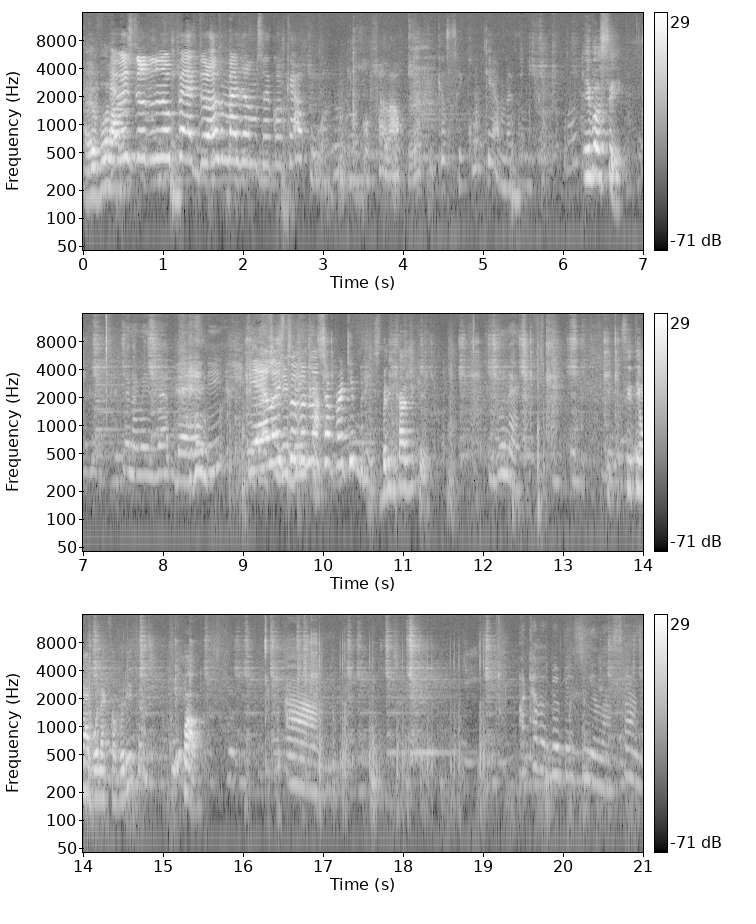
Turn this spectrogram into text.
Aí eu vou lá. Eu estudo no Pedroso, mas eu não sei qual que é a rua. Eu não vou falar a rua porque eu sei qual que é, mas eu não sei. E você? Meu nome é Isabelle. e ela estuda no Zé Parque Bristo. Brincar de quê? Boneco. Você tem uma boneca favorita? Qual? Ah. Aquelas bebezinhas lá, sabe?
